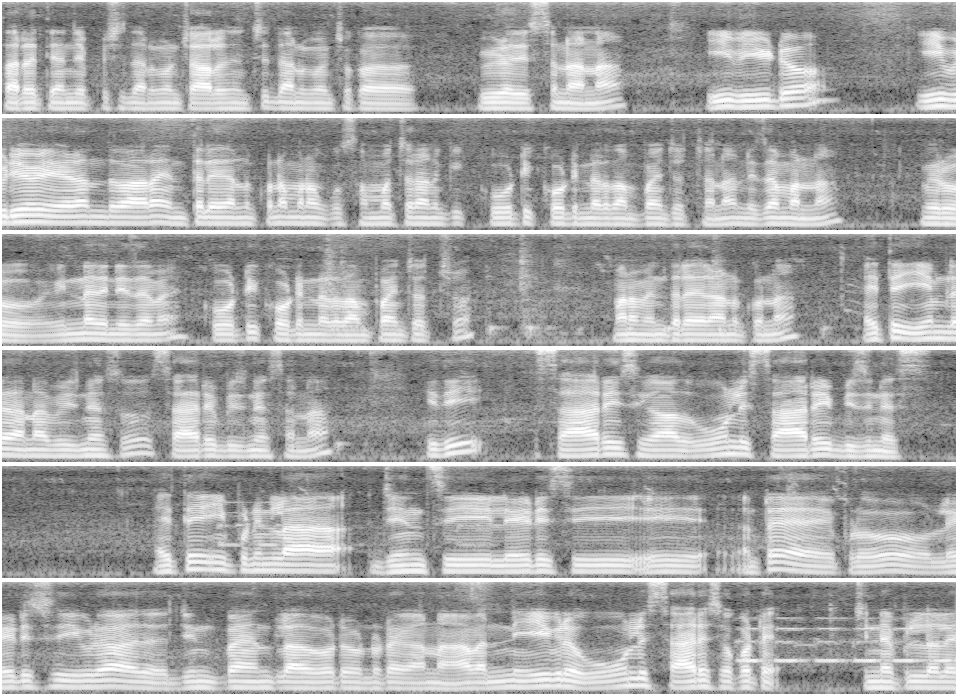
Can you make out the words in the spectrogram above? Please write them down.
సరే అయితే అని చెప్పేసి దాని గురించి ఆలోచించి దాని గురించి ఒక వీడియో తీస్తున్నాను ఈ వీడియో ఈ వీడియో చేయడం ద్వారా ఎంత లేదనుకున్నా మనం ఒక సంవత్సరానికి కోటి కోటిన్నర సంపాదించవచ్చు అన్న నిజమన్నా? మీరు విన్నది నిజమే. కోటి కోటిన్నర సంపాదించవచ్చు మనం ఎంత లేదనుకున్నా. అయితే ఏం లేదన్న బిజినెస్? శారీ బిజినెస్ అన్న. ఇది శారీస్ కాదు ఓన్లీ శారీ బిజినెస్. అయితే ఇప్పుడు ఇలా జీన్స్ లేడీస్ అంటే ఇప్పుడు లేడీస్ కూడా జీన్స్ ప్యాంట్లు అది ఒకటి ఉంటాయి కానీ అవన్నీ ఏవి లేవు. ఓన్లీ శారీస్ ఒకటే. చిన్నపిల్లలు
